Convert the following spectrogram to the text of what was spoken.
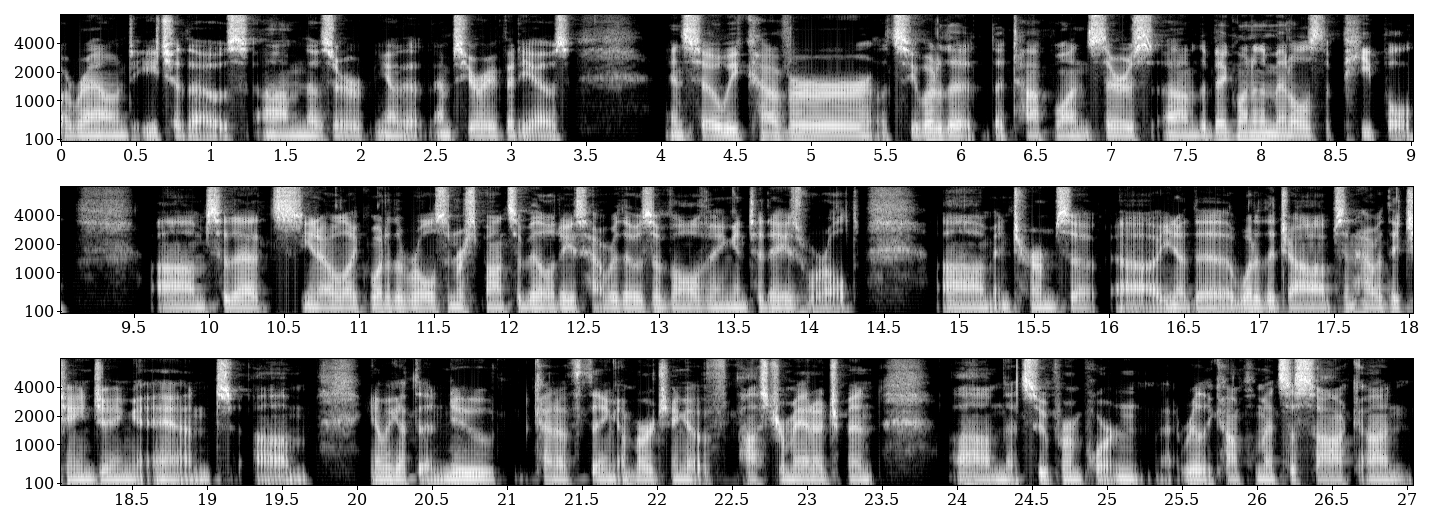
around each of those. Um, those are you know the MCRA videos. And so we cover, let's see, what are the, the top ones? There's um, the big one in the middle is the people. Um, so that's, you know, like what are the roles and responsibilities? How are those evolving in today's world um, in terms of, uh, you know, the what are the jobs and how are they changing? And, um, you know, we got the new kind of thing emerging of posture management um, that's super important. That really complements a SOC on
